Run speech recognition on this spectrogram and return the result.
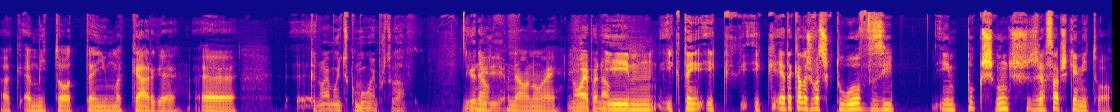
A, a Mitó tem uma carga. Uh... que não é muito comum em Portugal eu não, diria. Não, não é. Não é para não. E, e que tem, e que, e que é daquelas vozes que tu ouves e, em poucos segundos já sabes que é Mitó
